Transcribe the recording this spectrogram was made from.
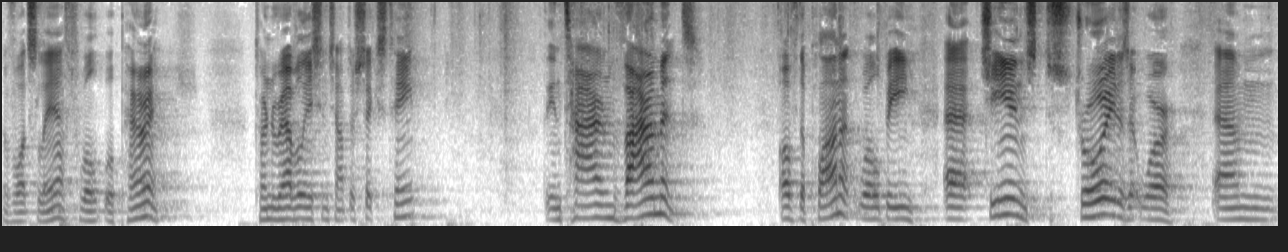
of what's left will, will perish. Turn to Revelation chapter 16. The entire environment of the planet will be uh, changed, destroyed, as it were. Um,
